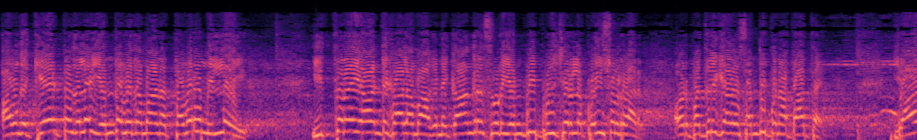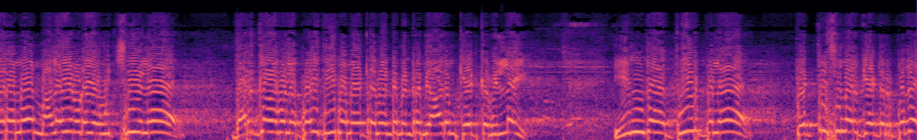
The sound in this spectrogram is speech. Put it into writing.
அவங்க கேட்டதுல எந்த விதமான தவறும் இல்லை. இத்தனை ஆண்டு காலமாக இன்னைக்கு காங்கிரஸ் எம்பி புதுச்சேரியில் பொய் சொல்றார். அவர் பத்திரிகையாளர் சந்திப்பு நான் பார்த்தேன். யாருமே மலையினுடைய உச்சியில தர்காவில் போய் தீபம் ஏற்ற வேண்டும் என்று யாரும் கேட்கவில்லை. இந்த தீர்ப்பில் பெட்டிஷனர் கேட்டிருப்பது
